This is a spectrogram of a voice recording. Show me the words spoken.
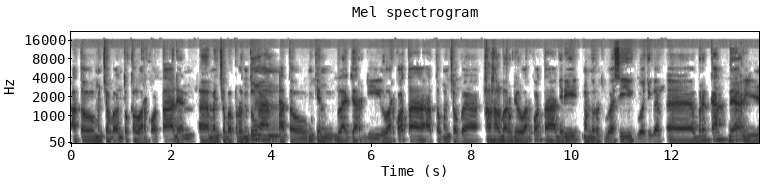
atau mencoba untuk keluar kota dan uh, mencoba peruntungan atau mungkin belajar di luar kota atau mencoba hal-hal baru di luar kota. Jadi menurut gua sih gue juga eh, berkat dari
